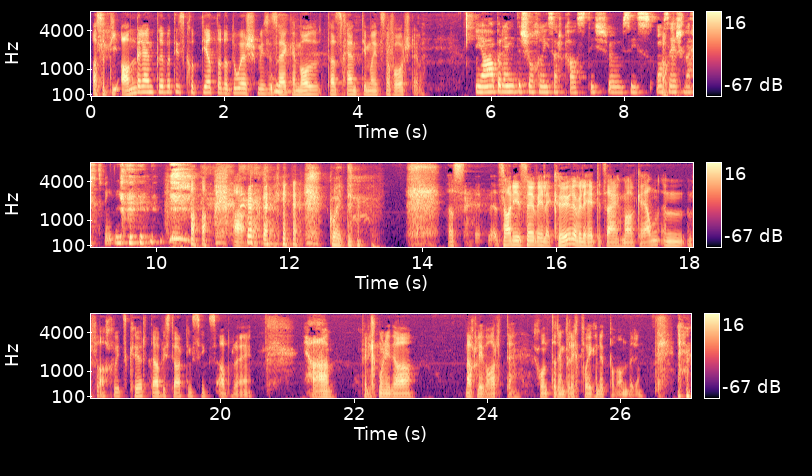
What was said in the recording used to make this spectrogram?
Also die anderen haben darüber diskutiert oder du hast müssen sagen, mal, das könnte ich mir jetzt noch vorstellen? Ja, aber dann schon ein bisschen sarkastisch, weil sie es auch okay. sehr schlecht finden. ah, okay. Gut. Das, das habe ich jetzt nicht wollen hören, weil ich hätte jetzt eigentlich mal gern einen, einen Flachwitz gehört da bei Starting Six, aber äh, ja, vielleicht muss ich da noch ein bisschen warten. Kommt da dann vielleicht von irgendjemand anderem.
